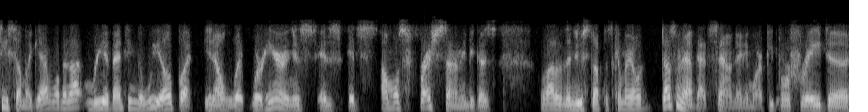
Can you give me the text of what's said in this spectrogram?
see something like that. Well, they're not reinventing the wheel, but you know what we're hearing is is it's almost fresh sounding because a lot of the new stuff that's coming out doesn't have that sound anymore. People are afraid to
